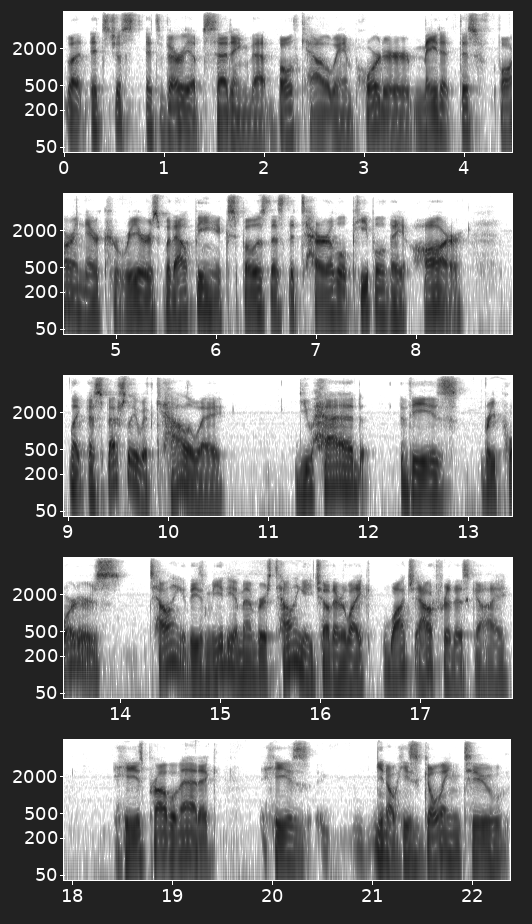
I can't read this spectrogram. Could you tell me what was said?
but it's just it's very upsetting that both Callaway and Porter made it this far in their careers without being exposed as the terrible people they are. Like especially with Callaway, you had these reporters telling these media members telling each other like, watch out for this guy. He's problematic. He's you know, he's going to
